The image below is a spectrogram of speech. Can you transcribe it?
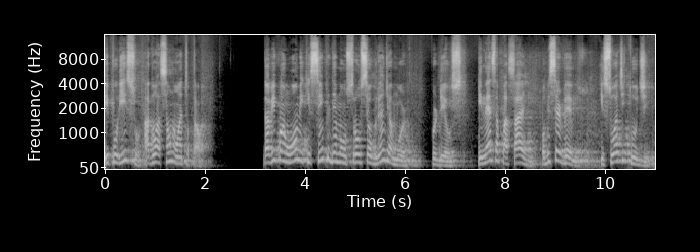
E por isso a doação não é total. Davi foi um homem que sempre demonstrou o seu grande amor por Deus. E nessa passagem, observemos que sua atitude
